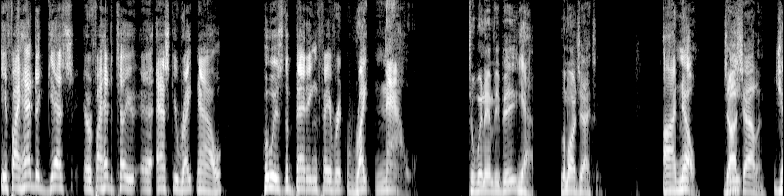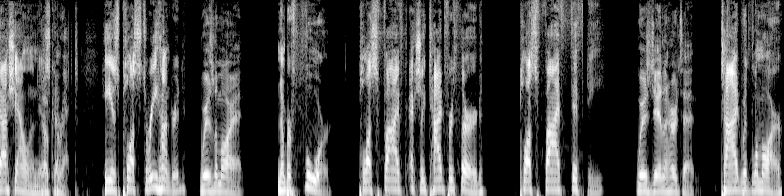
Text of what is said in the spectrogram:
if I had to guess, or if I had to tell you, uh, ask you right now, who is the betting favorite right now? to win MVP. Yeah. Lamar Jackson. Uh no. Josh He- Allen. Josh Allen is Okay. correct. He is plus three hundred. Where's Lamar at? Number four, plus five. Actually tied for third, plus five fifty. Where's Jalen Hurts at? Tied with Lamar,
